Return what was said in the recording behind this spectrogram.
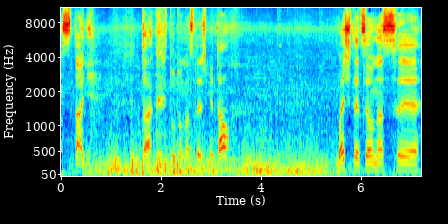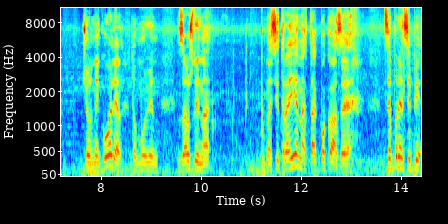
стані. Так, тут у нас теж метал. Бачите, це у нас е, чорний колір, тому він завжди на, на Citroёnах так показує. Це, в принципі,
